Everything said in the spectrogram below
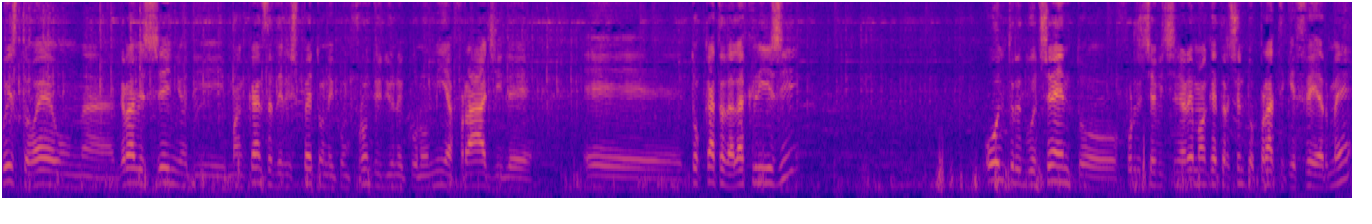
Questo è un eh, grave segno di mancanza di rispetto nei confronti di un'economia fragile e toccata dalla crisi. Oltre 200, forse ci avvicineremo anche a 300 pratiche ferme.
